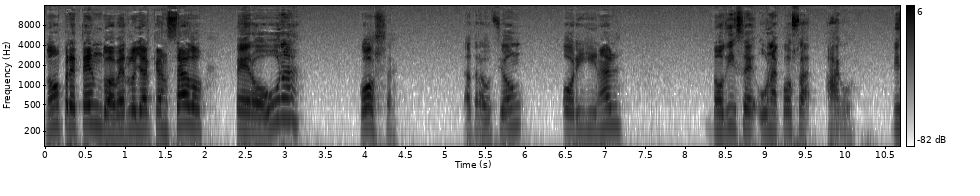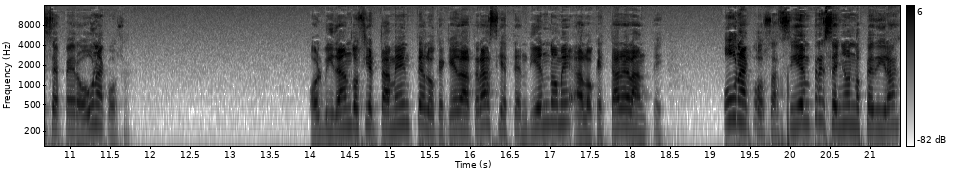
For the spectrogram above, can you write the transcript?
no pretendo haberlo ya alcanzado, pero una cosa, la traducción original no dice una cosa hago, dice pero una cosa. Olvidando ciertamente lo que queda atrás y extendiéndome a lo que está delante. Una cosa, siempre el Señor nos pedirá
